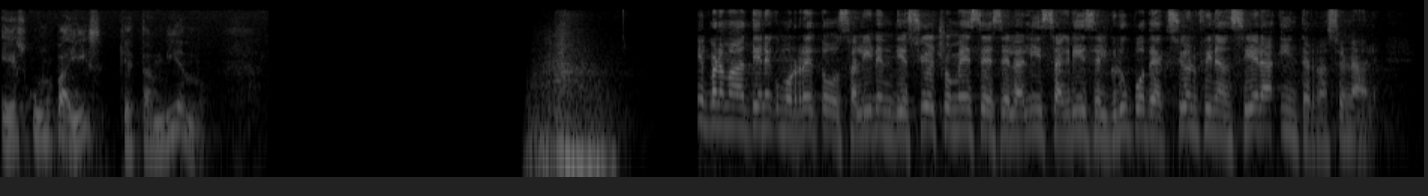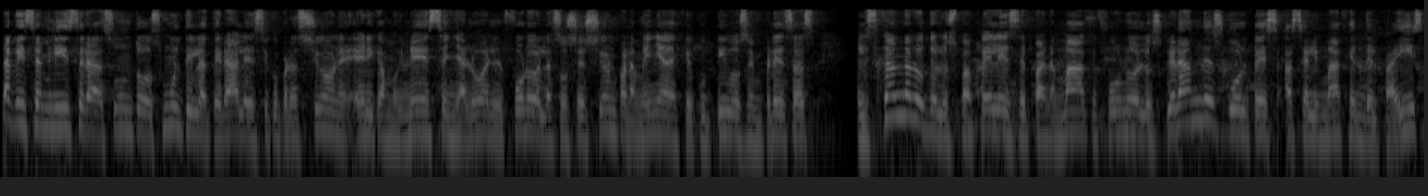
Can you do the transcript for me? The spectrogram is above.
es un país que están viendo. Y Panamá tiene como reto salir en 18 meses de la lista gris del Grupo de Acción Financiera Internacional. La viceministra de Asuntos Multilaterales y Cooperación, Erika Moinés, señaló en el foro de la Asociación Panameña de Ejecutivos de Empresas el escándalo de los papeles de Panamá, que fue uno de los grandes golpes hacia la imagen del país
